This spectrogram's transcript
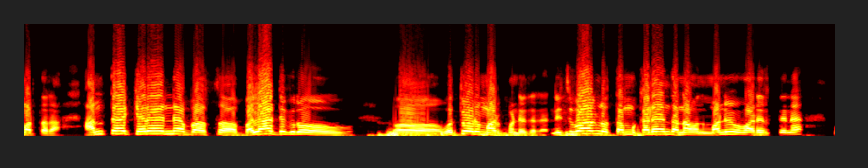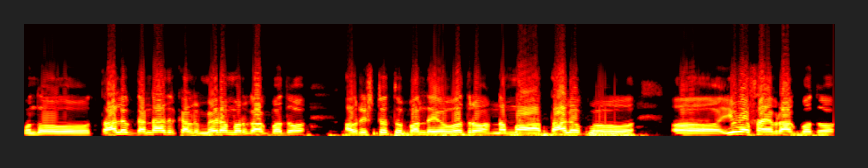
ಮಾಡ್ತಾರ. ಅಂತ ಕೆರೆಯನ್ನೇ ಬ- ಸ- ಬಲಾಢ್ಯರು ಒತ್ತುವರಿ ಮಾಡ್ಕೊಂಡಿದ್ದಾರೆ. ನಿಜವಾಗ್ಲೂ ತಮ್ಮ ಕಡೆಯಿಂದ ನಾವು ಒಂದು ಮನವಿ ಮಾಡಿರ್ತೇನೆ. ಒಂದು ತಾಲೂಕು ದಂಡಾಧಿಕಾರಿ ಮೇಡಮ್ ಅವ್ರಿಗಾಗ್ಬೋದು ಅವ್ರು ಇಷ್ಟೊತ್ತು ಬಂದು ಹೋದ್ರು. ನಮ್ಮ ತಾಲೂಕು ಯುವ ಸಾಹೇಬ್ರಾಗ್ಬೋದು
